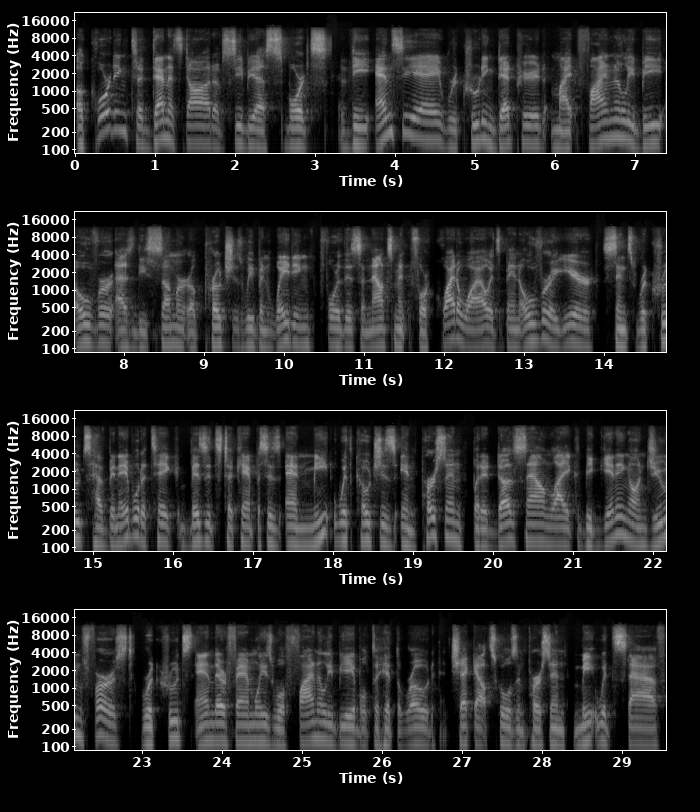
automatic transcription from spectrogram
According to Dennis Dodd of CBS Sports, the NCAA recruiting dead period might finally be over as the summer approaches. We've been waiting for this announcement for quite a while. It's been over a year since recruits have been able to take visits to campuses and meet with coaches in person, but it does sound like beginning on June 1st, recruits and their families will finally be able to hit the road and check out schools in person, meet with staff,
